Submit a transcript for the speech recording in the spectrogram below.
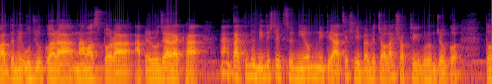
মাধ্যমে উজু করা, নামাজ পড়া আপনার রোজা রাখা হ্যাঁ তার কিন্তু নির্দিষ্ট কিছু নিয়ম নীতি আছে, সেইভাবে চলা সবথেকে গ্রহণযোগ্য। তো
